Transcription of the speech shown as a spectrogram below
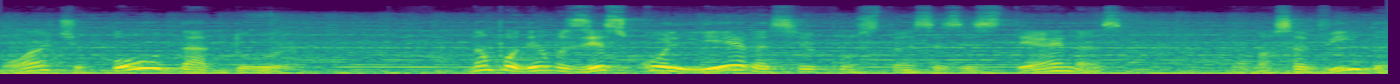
morte ou da dor. Não podemos escolher as circunstâncias externas da nossa vida,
